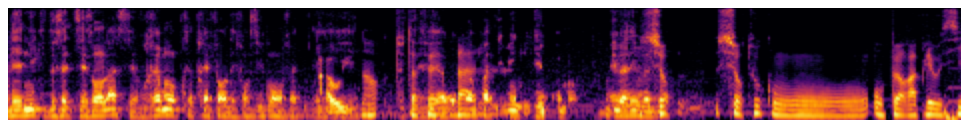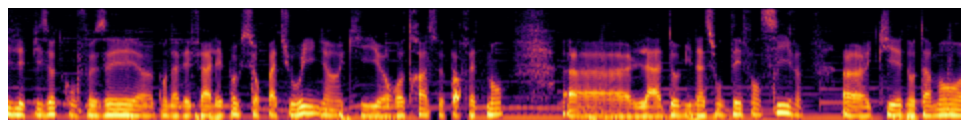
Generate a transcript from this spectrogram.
les Knicks de cette saison là c'est vraiment très très fort défensivement en fait Et- Ah oui. Non, tout à fait. Bah, Ewing qui est vraiment- oui vas-y vas-y. Sur- surtout qu'on on peut rappeler aussi l'épisode qu'on faisait, euh, qu'on avait fait à l'époque sur Pat Ewing, hein, qui euh, retrace parfaitement euh, la domination défensive, euh, qui est notamment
